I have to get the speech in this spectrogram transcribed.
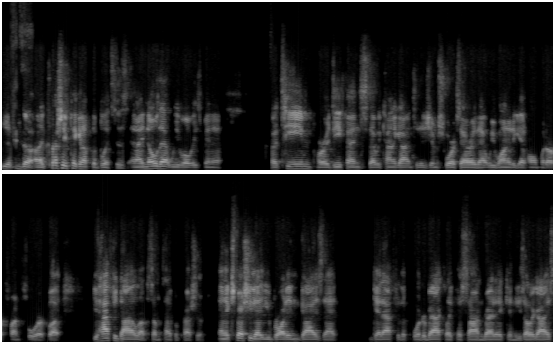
Yeah, the, uh, especially picking up the blitzes. And I know that we've always been a a team or a defense that we kind of got into the Jim Schwartz era that we wanted to get home with our front four, but you have to dial up some type of pressure and especially that you brought in guys that get after the quarterback, like Haason Reddick and these other guys.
